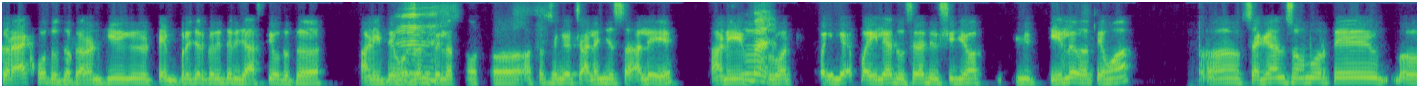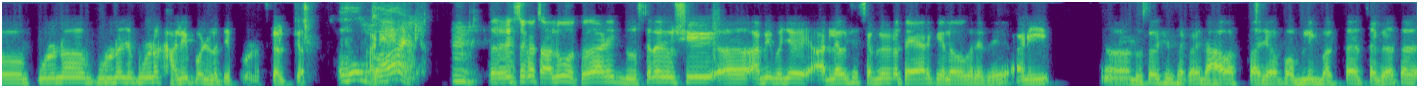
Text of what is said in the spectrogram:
क्रॅक होत होतं कारण की टेम्परेचर कधीतरी जास्ती होत होतं आणि ते वजन. पेलत नव्हतं असं सगळे चॅलेंजेस आले आणि. सुरुवात पहिल्या पहिल्या दुसऱ्या दिवशी जेव्हा मी केलं तेव्हा सगळ्यांसमोर ते पूर्ण पूर्ण पूर्ण खाली पडलं ते पूर्ण स्कल्पचर तर हे सगळं चालू होतं आणि दुसऱ्या दिवशी आम्ही म्हणजे आदल्या दिवशी सगळं तयार केलं वगैरे ते आणि दुसऱ्या दिवशी सकाळी दहा वाजता जेव्हा पब्लिक बघतात सगळं तर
